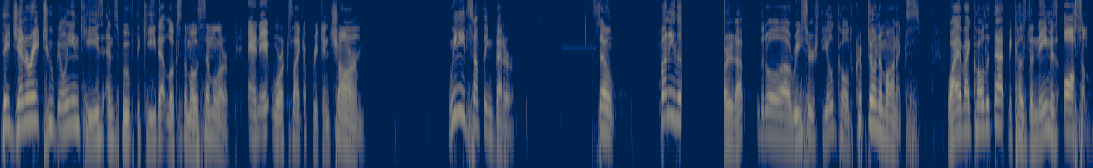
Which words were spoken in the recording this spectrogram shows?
They generate 2 billion keys and spoof the key that looks the most similar, and it works like a freaking charm. We need something better. So, funny little started up little uh, research field called crypto mnemonics. Why have I called it that? Because the name is awesome.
